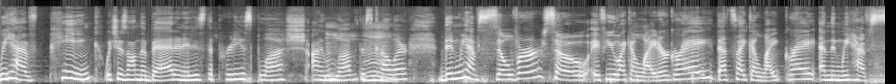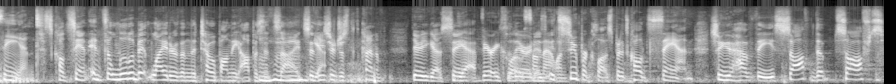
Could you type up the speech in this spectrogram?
We have pink, which is on the bed, and it is the prettiest blush. I mm. love this mm. color. Then we have silver, so if you like a lighter gray, that's like a light gray, and then we have sand. It's called sand. It's a little bit lighter than the taupe on the opposite mm -hmm. side. So yeah. these are just kind of, there you go, see? Yeah, very close so there it on is. that it's one. super close, but it's called sand. So you have the soft, the softs,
